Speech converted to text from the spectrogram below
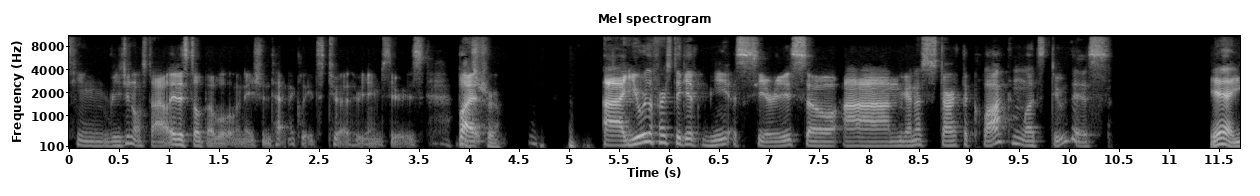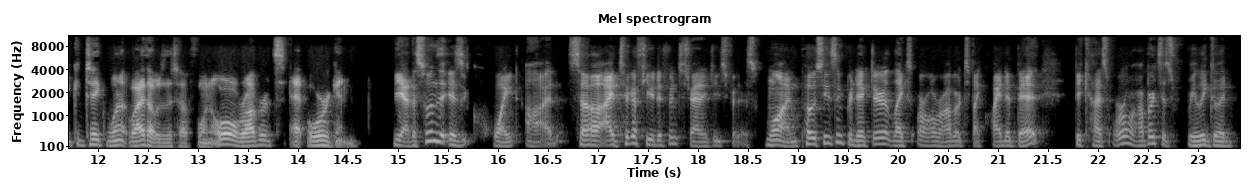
team regional style. It is still double elimination. Technically, it's two out of three game series. But That's true. Uh, you were the first to give me a series, so I'm gonna start the clock and let's do this. Yeah, you can take one. Well, I thought was the tough one. Oral Roberts at Oregon. Yeah, this one is quite odd. So I took a few different strategies for this. One, postseason predictor likes Oral Roberts by quite a bit because Oral Roberts is really good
